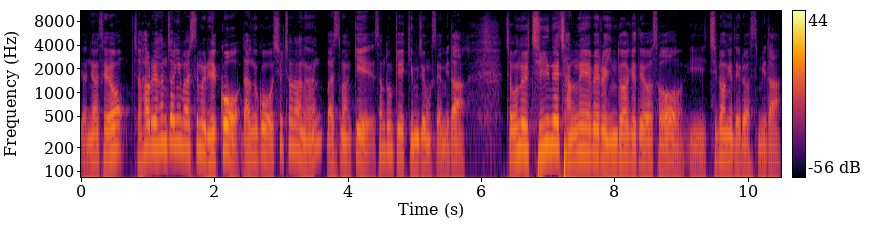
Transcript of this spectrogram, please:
예, 안녕하세요. 자, 하루에 한 장의 말씀을 읽고 나누고 실천하는 말씀 한 끼 삼동교회 김우재 목사입니다. 자, 오늘 지인의 장례 예배를 인도하게 되어서 이 지방에 내려왔습니다.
